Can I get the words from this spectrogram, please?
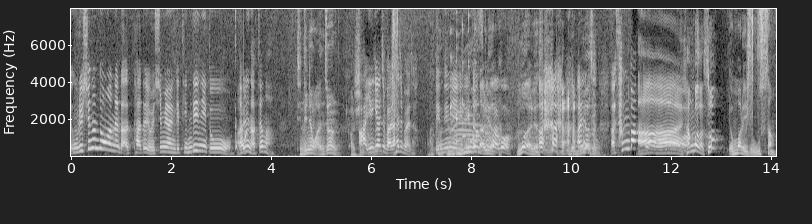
우리 쉬는 동안에 나- 다들 열심히 한 게 딘딘이도 난리 났잖아 딘딘 형 완전 아시? 아 얘기하지 말라 하지 말자 딘딘이 얘기 뭐가 일단 난리 나 skip하고 뭐가 난리 났어 이거 몰라서 아, 상 받고 아, 상 받았어? 연말에 이제 우수상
